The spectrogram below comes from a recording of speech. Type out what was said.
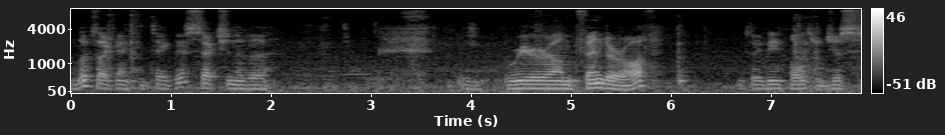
It looks like I can take this section of the rear um, fender off. Looks like these bolts are just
